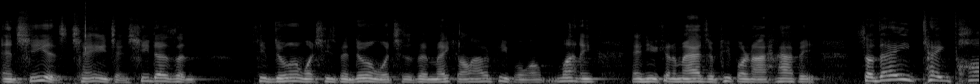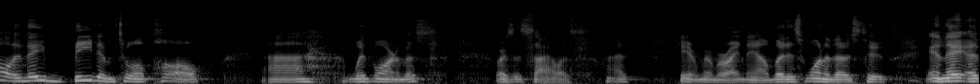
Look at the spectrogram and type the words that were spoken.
and she is changed, and she doesn't keep doing what she's been doing, which has been making a lot of people money, and you can imagine people are not happy. So they take Paul and they beat him to a pulp uh, with Barnabas, or is it Silas? I can't remember right now, but it's one of those two. And they uh,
